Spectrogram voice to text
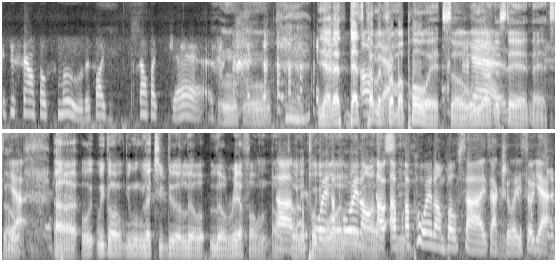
it just sounds so smooth. It's like sounds like jazz. Mhm. yeah, that's that's Oh, coming yeah. from a poet, so we understand that. So, Yeah. uh, we, we gonna you gonna let you do a little little riff on, on Uh, a poet, 2021. a poet later on a, a, a poet on both sides, actually. So yeah,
